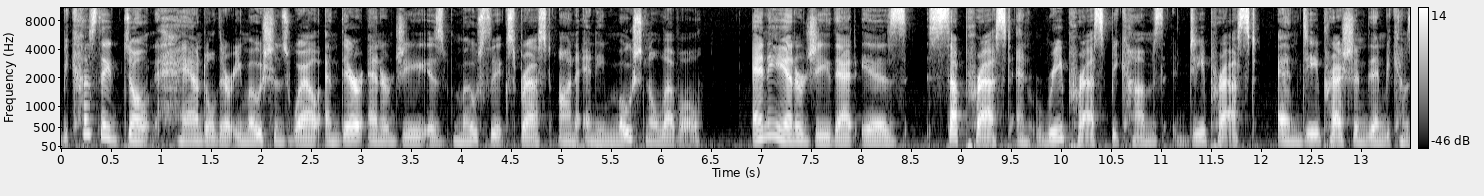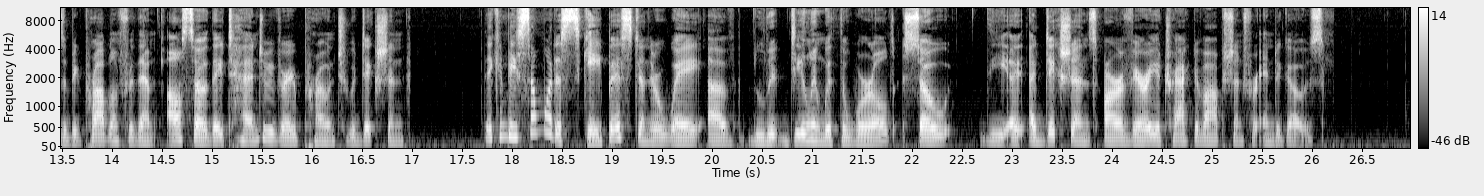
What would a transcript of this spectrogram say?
Because they don't handle their emotions well and their energy is mostly expressed on an emotional level, any energy that is suppressed and repressed becomes depressed and depression then becomes a big problem for them. Also, they tend to be very prone to addiction. They can be somewhat escapist in their way of dealing with the world, so the uh, addictions are a very attractive option for indigos.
